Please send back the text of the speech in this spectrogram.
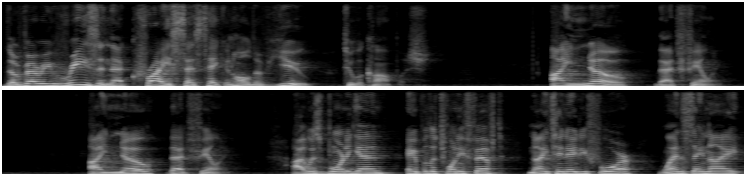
the very reason that Christ has taken hold of you to accomplish. I know that feeling. I know that feeling. I was born again April the 25th, 1984, Wednesday night,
